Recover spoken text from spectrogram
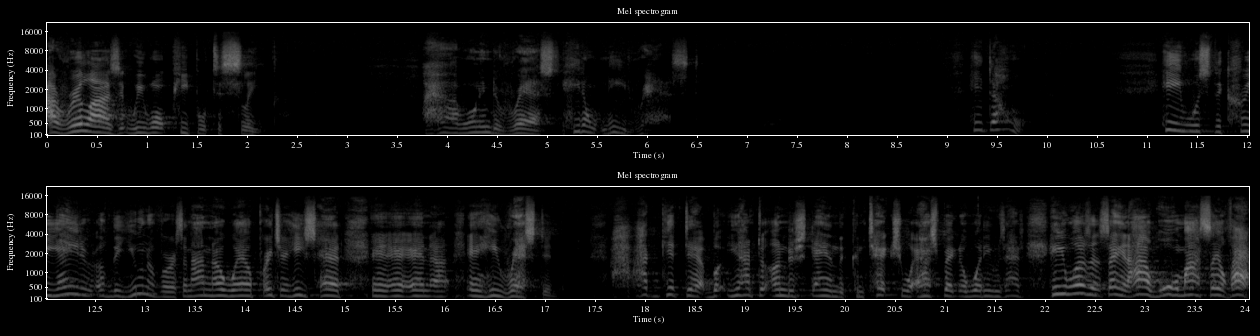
I realize that we want people to sleep. I want him to rest. He don't need rest. He don't. He was the creator of the universe. And I know, well, preacher, he's had, and, and, uh, and he rested. I get that, but you have to understand the contextual aspect of what he was asking. He wasn't saying, I wore myself out.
